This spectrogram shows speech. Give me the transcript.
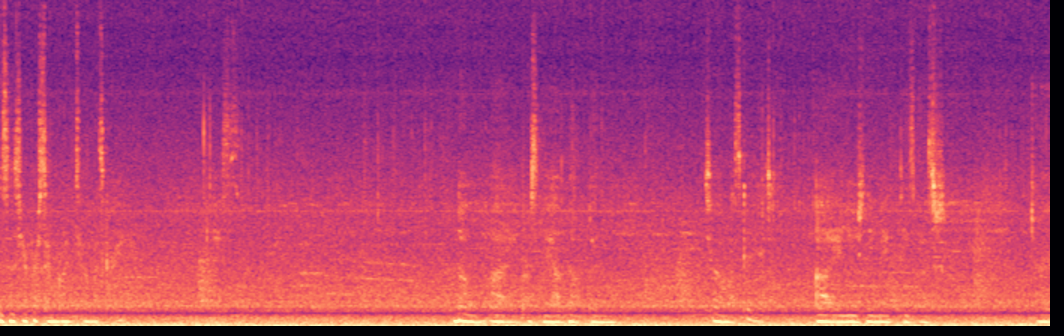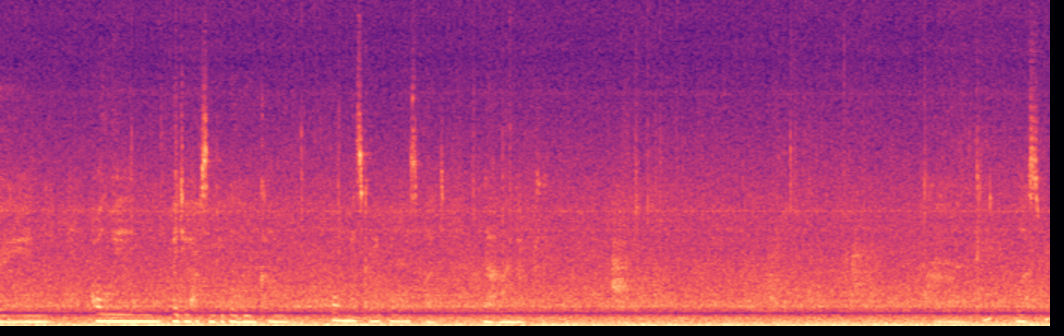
Is this your first time going to a masquerade? Nice. No, I personally have not been to a masquerade. I usually make these masks during Halloween. I do have some people who come for masquerade balls, but no, I never. Okay, last one.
